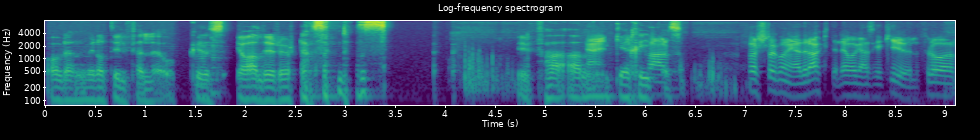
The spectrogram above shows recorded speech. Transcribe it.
av den vid något tillfälle och Mhm. jag har aldrig rört den sedan dess. Fy fan, Nej, vilken skit fan. alltså. Första gången jag drack den, det var ganska kul. För då,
